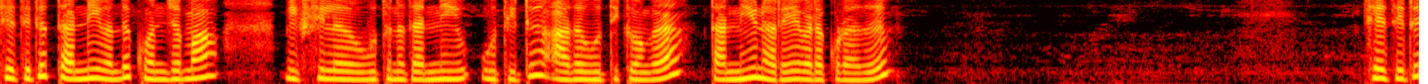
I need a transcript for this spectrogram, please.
சேர்த்துட்டு தண்ணி வந்து கொஞ்சமாக மிக்சியில் ஊற்றின தண்ணி ஊற்றிட்டு அதை ஊற்றிக்கோங்க தண்ணியும் நிறைய விடக்கூடாது. சேர்த்துட்டு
